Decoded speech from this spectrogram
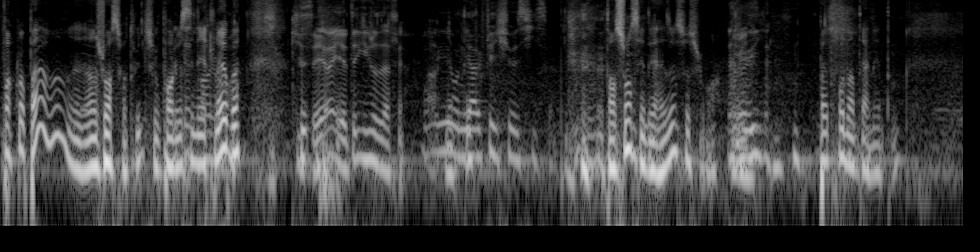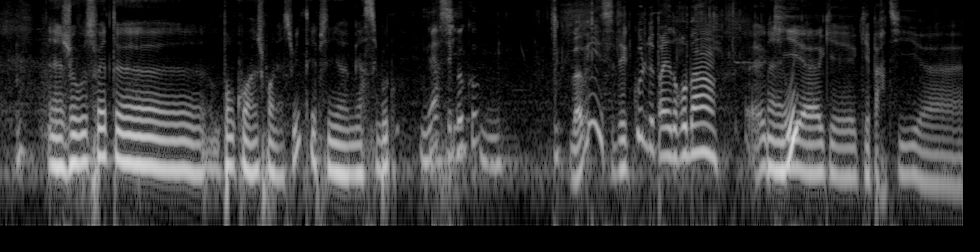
pourquoi pas, hein, un jour sur Twitch pour le Ciné Club. Qui sait, il y a peut-être quelque chose à faire. Oui, on y réfléchit aussi, ça. Attention, c'est des réseaux sociaux. hein. Oui. Pas trop d'internet. Euh, je vous souhaite euh, bon courage pour la suite et puis euh, merci beaucoup. Merci beaucoup. Bah oui, c'était cool de parler de Robin, euh, Bah qui, oui. euh, qui, est, qui est parti euh,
